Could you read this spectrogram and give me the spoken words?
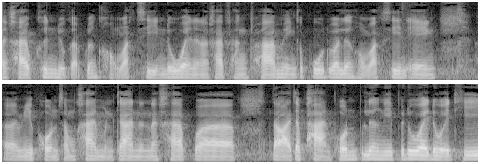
นะครับ ขึ้นอยู่กับเรื่องของวัคซีนด้วยนะครับ ทางทรัมป์เองก็พูดว่าเรื่องของวัคซีนเองมีผลสำคัญเหมือนกันนะครับ ว่าเราอาจจะผ่านพ้นเรื่องนี้ไปด้วยโดยที่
